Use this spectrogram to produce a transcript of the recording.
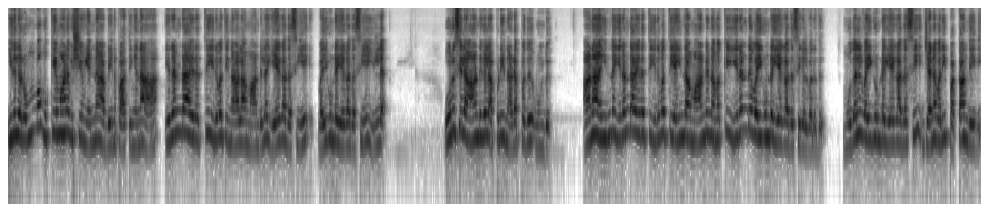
இதில் ரொம்ப முக்கியமான விஷயம் என்ன அப்படின்னு பார்த்தீங்கன்னா இரண்டாயிரத்தி இருபத்தி நாலாம் ஆண்டில் ஏகாதசியே வைகுண்ட ஏகாதசியே இல்லை. ஒரு சில ஆண்டுகள் அப்படி நடப்பது உண்டு. ஆனால் இந்த இரண்டாயிரத்தி இருபத்தி ஐந்தாம் ஆண்டு நமக்கு இரண்டு வைகுண்ட ஏகாதசிகள் வருது. முதல் வைகுண்ட ஏகாதசி ஜனவரி பத்தாம் தேதி.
